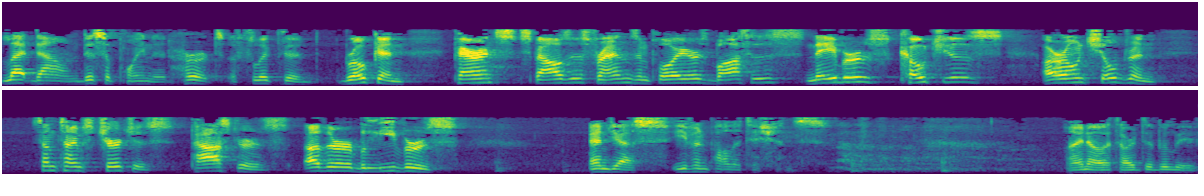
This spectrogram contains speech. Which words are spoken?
let down, disappointed, hurt, afflicted, broken. Parents, spouses, friends, employers, bosses, neighbors, coaches, our own children, sometimes churches, pastors, other believers, and yes, even politicians. I know it's hard to believe.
